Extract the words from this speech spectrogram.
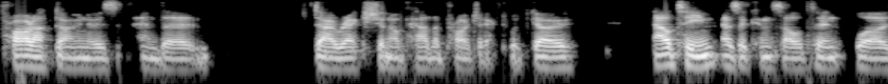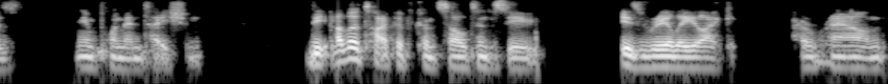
product owners and the direction of how the project would go. Our team as a consultant was implementation. The other type of consultancy is really like around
